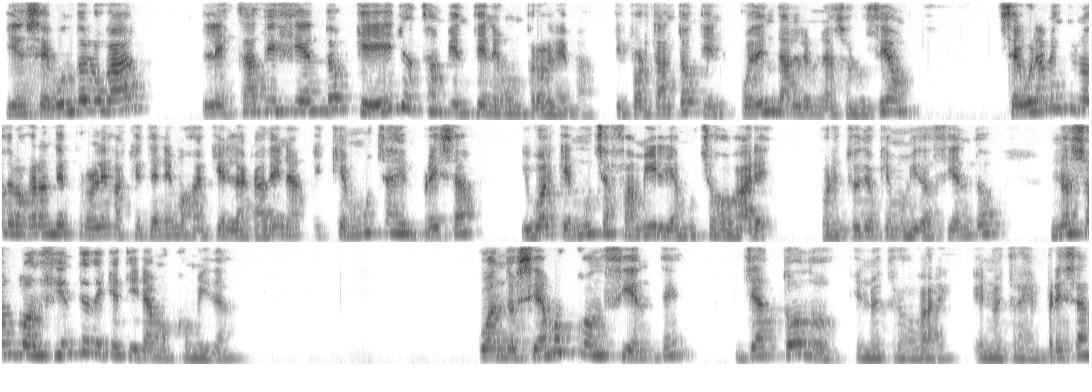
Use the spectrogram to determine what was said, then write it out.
Y en segundo lugar, le estás diciendo que ellos también tienen un problema y por tanto pueden darle una solución. Seguramente uno de los grandes problemas que tenemos aquí en la cadena es que muchas empresas, igual que muchas familias, muchos hogares, por estudios que hemos ido haciendo, no son conscientes de que tiramos comida. Cuando seamos conscientes, ya todos en nuestros hogares, en nuestras empresas,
